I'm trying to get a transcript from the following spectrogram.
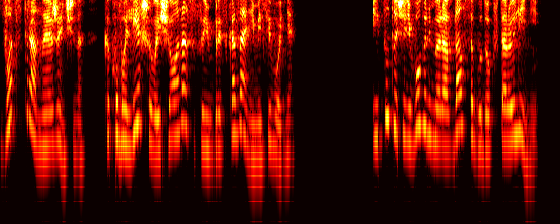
Вот странная женщина. Какого лешего еще она со своими предсказаниями сегодня? И тут очень вовремя раздался гудок второй линии.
